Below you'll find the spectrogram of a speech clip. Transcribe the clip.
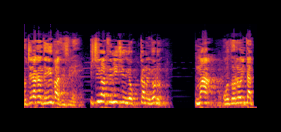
どちらかといえばですね、1月24日の夜、まあ、驚いた。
